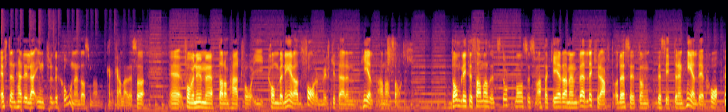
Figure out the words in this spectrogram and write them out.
efter den här lilla introduktionen då som man kan kalla det, så eh, får vi nu möta de här två i kombinerad form, vilket är en helt annan sak. De blir tillsammans ett stort monster som attackerar med en väldig kraft och dessutom besitter en hel del HP.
